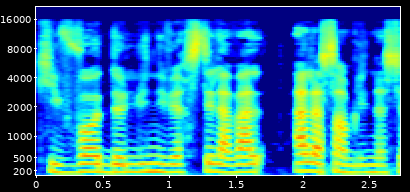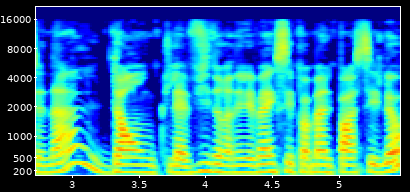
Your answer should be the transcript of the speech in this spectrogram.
qui va de l'Université Laval à l'Assemblée nationale. Donc, la vie de René Lévesque s'est pas mal passée là.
